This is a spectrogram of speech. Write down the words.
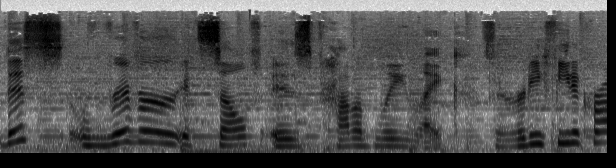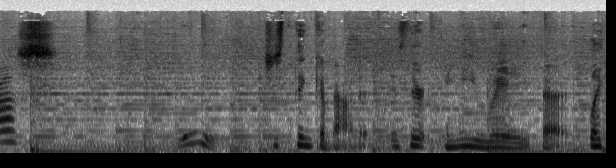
This river itself is probably like 30 feet across. Ooh, just think about it. Is there any way that, like,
